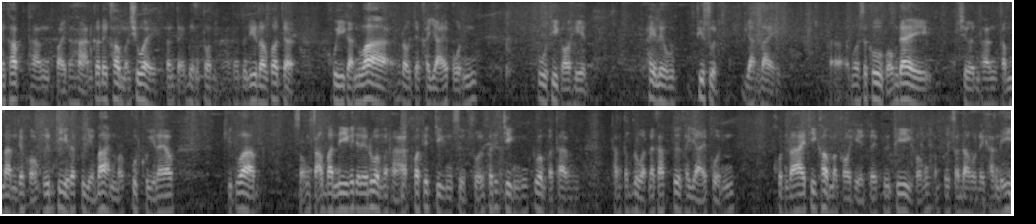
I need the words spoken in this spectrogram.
นะครับ ทางฝ่ายทหารก็ได้เข้ามาช่วยตั้งแต่เบื้องต้นนะตอนนี้เราก็จะคุยกันว่าเราจะขยายผลผู้ที่ก่อเหตุ ให้เร็วที่สุดอย่างไรเมื่อสักครู่ผมได้เชิญทางกำนันเจ้าของพื้นที่และผู้ใหญ่บ้านมาพูดคุยแล้ว คิดว่าสองสามวันนี้ก็จะได้ร่วมกันหาข้อเท็จจริง สืบสวนข้อเท็จจริง ร่วมกับทางทางตำรวจนะครับ เพื่อขยายผลคนร้ายที่เข้ามาก่อเหตุในพื้นที่ของอำเภอสะเดาในครั้งนี้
